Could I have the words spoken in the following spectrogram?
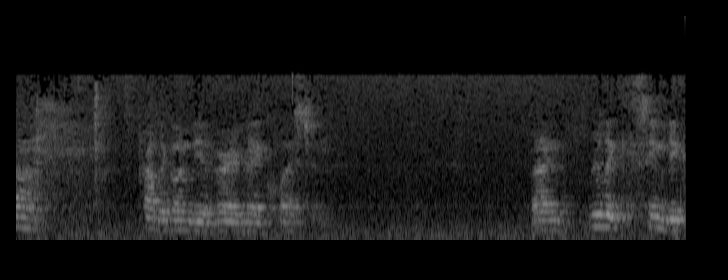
It's probably going to be a very vague question. But I really seem to be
